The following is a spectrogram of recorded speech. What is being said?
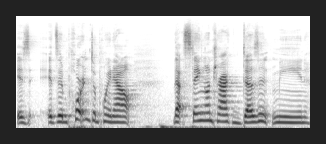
is it's important to point out that staying on track doesn't mean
